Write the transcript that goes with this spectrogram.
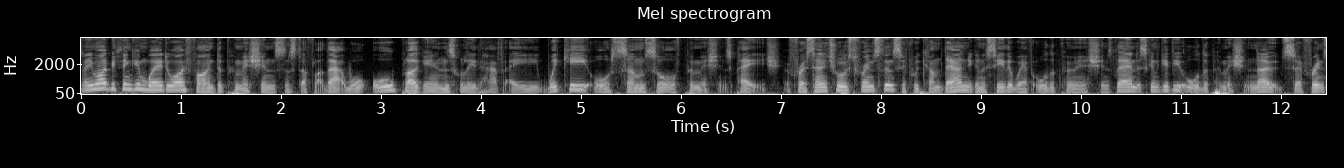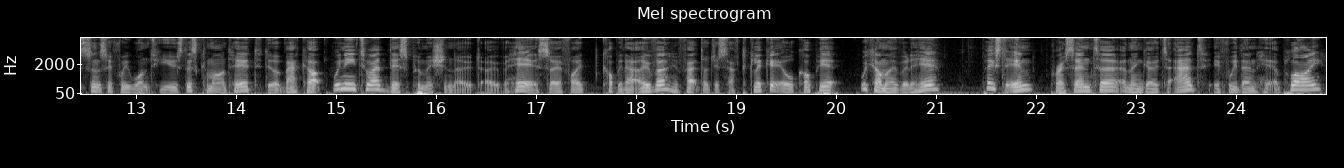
Now you might be thinking where do I find the permissions and stuff like that? Well all plugins will either have a wiki or some sort of permissions page. For Essentials for instance if we come down you're going to see that we have all the permissions there and it's going to give you all the permission nodes. So for instance if we want to use this command here to do a backup we need to add this permission node over here. So if I copy that over in fact I just have to click it it will copy it. We come over to here paste it in, press enter and then go to add. If we then hit apply,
